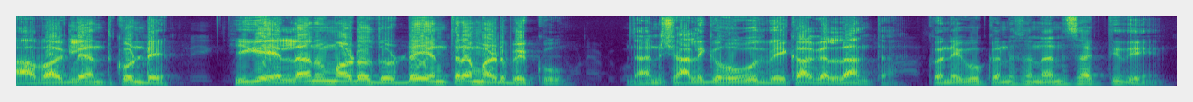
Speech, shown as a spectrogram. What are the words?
ಆವಾಗ್ಲೇ ಅಂದ್ಕೊಂಡೆ, ಹೀಗೆ ಎಲ್ಲಾನು ಮಾಡೋ ದೊಡ್ಡ ಯಂತ್ರ ಮಾಡಬೇಕು. ನಾನು ಶಾಲೆಗೆ ಹೋಗೋದು ಬೇಕಾಗಲ್ಲ ಅಂತ. ಕೊನೆಗೂ ಕನಸು ನನಸಾಗ್ತಿದೆ.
